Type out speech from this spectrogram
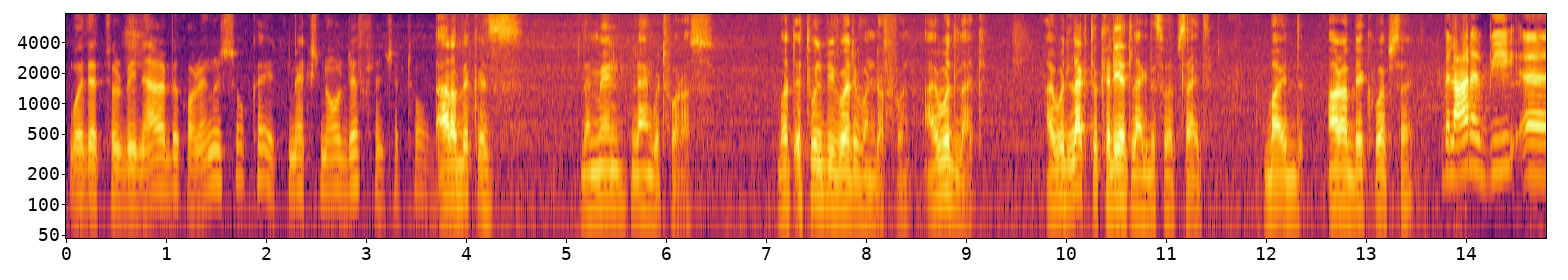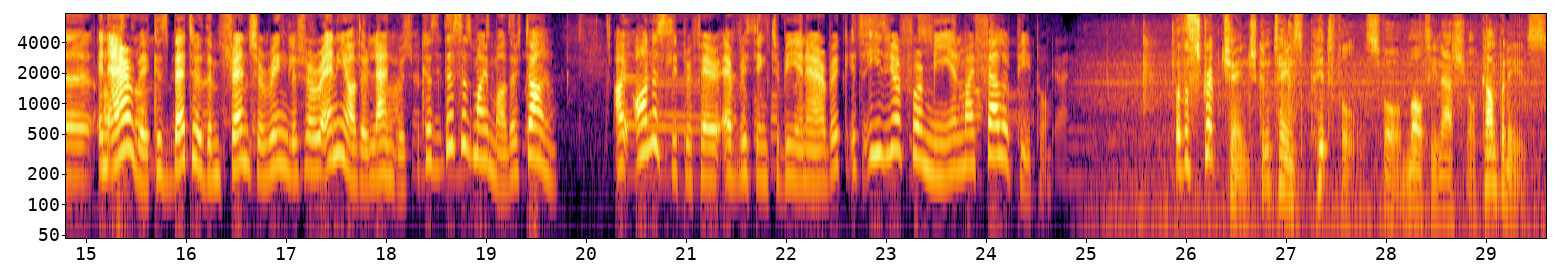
whether it will be in Arabic or English, okay. It makes no difference at all. Arabic is the main language for us, but it will be very wonderful. I would like, I would like to create like this website, by the Arabic website. Uh, in Arabic is better than French or English or any other language because this is my mother tongue. I honestly prefer everything to be in Arabic. It's easier for me and my fellow people. But the script change contains pitfalls for multinational companies.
